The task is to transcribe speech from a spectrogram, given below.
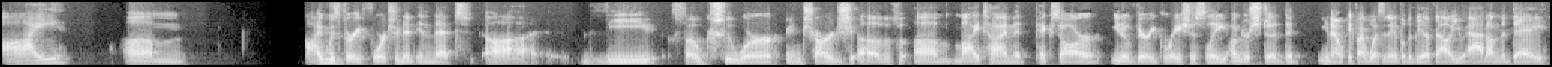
I um, I was very fortunate in that uh, the folks who were in charge of um, my time at Pixar, you know, very graciously understood that, you know, if I wasn't able to be a value add on the day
